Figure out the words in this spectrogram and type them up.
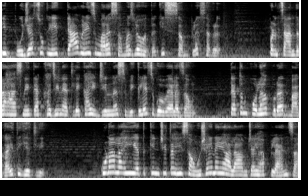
ती पूजा चुकली त्यावेळीच मला समजलं होतं की संपलं सगळं. पण चांद्रहासने त्या खजिन्यातले काही जिन्नस विकलेच गोव्याला जाऊन त्यातून कोल्हापुरात बागायती घेतली. कुणालाही यत्किंचितही संशय नाही आला आमच्या ह्या प्लॅनचा.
